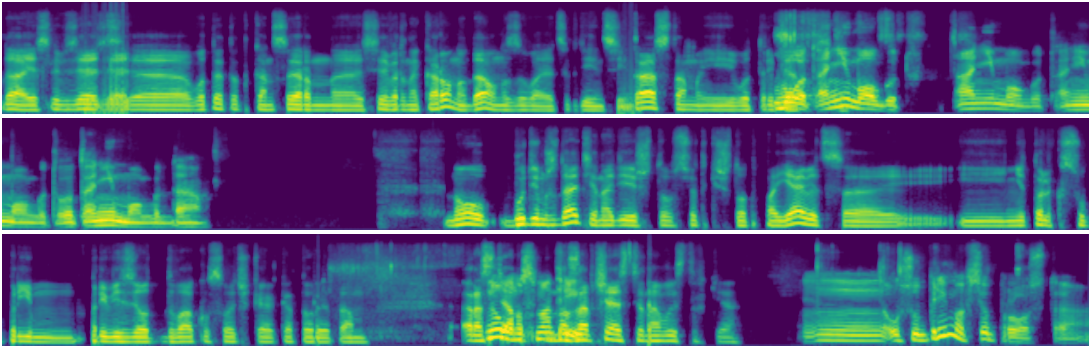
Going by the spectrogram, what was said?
Да, если взять э, вот этот концерн э, Северная Корона, да, он называется, где Инсигас там и вот ребята... Вот, они могут, они могут, они могут, вот они могут, да. Ну, будем ждать. Я надеюсь, что все-таки что-то появится. И не только Суприм привезет два кусочка, которые там ну, растянут ну, смотри. на запчасти на выставке. У Суприма все просто.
